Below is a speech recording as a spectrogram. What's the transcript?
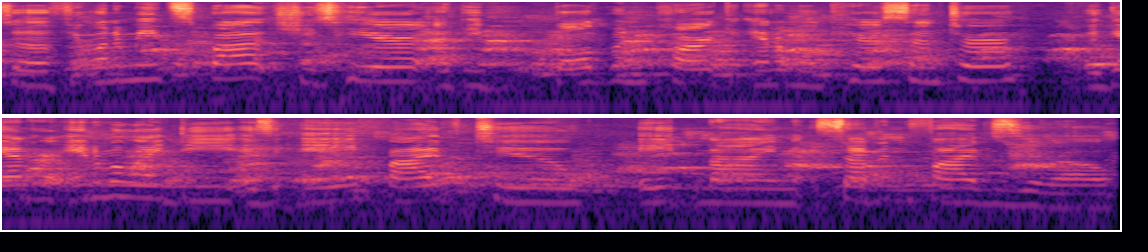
So if you want to meet Spot, she's here at the Baldwin Park Animal Care Center. Again, her animal ID is A5289750.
